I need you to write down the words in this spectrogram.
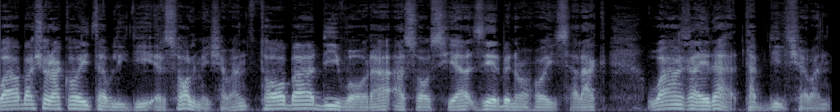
و به شرکای تولیدی ارسال می شوند تا به دیواره اساسیه زیربناهای سرک و غیره تبدیل شوند.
